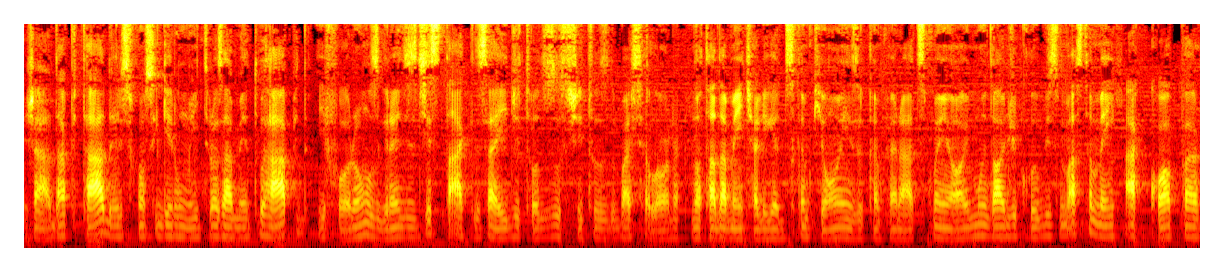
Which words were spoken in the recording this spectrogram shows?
já adaptado, eles conseguiram um entrosamento rápido e foram os grandes destaques aí de todos os títulos do Barcelona, notadamente a Liga dos Campeões, o Campeonato Espanhol e Mundial de Clubes, mas também a Copa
